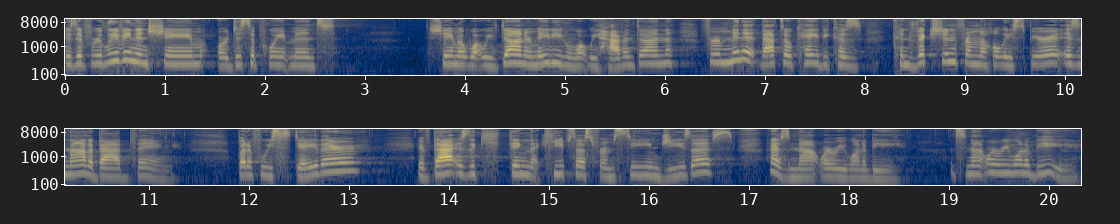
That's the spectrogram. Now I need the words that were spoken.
is if we're living in shame or disappointment, shame at what we've done, or maybe even what we haven't done, for a minute, that's okay because conviction from the Holy Spirit is not a bad thing. But if we stay there, if that is the thing that keeps us from seeing Jesus, that is not where we want to be. It's not where we want to be.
